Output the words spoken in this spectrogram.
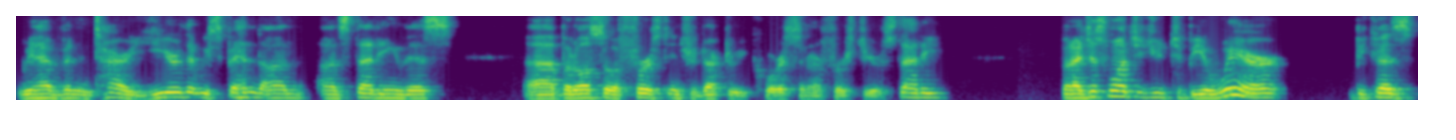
we have an entire year that we spend on on studying this, uh, but also a first introductory course in our first year of study. But I just wanted you to be aware because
